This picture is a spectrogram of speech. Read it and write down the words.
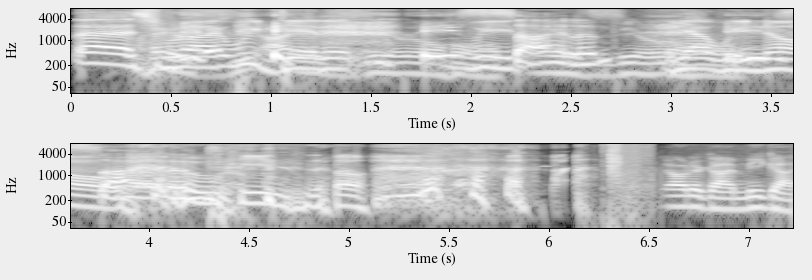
That's right, we did it. He's We- silent. Yeah, we He's know. silent. we know. The other guy, me guy.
